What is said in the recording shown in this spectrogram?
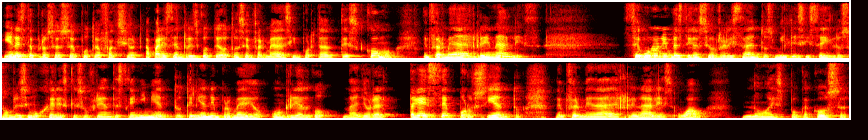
y en este proceso de putrefacción aparecen riesgos de otras enfermedades importantes como enfermedades renales. Según una investigación realizada en 2016, los hombres y mujeres que sufrían de estreñimiento tenían en promedio un riesgo mayor al 13% de enfermedades renales. ¡Wow! No es poca cosa.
